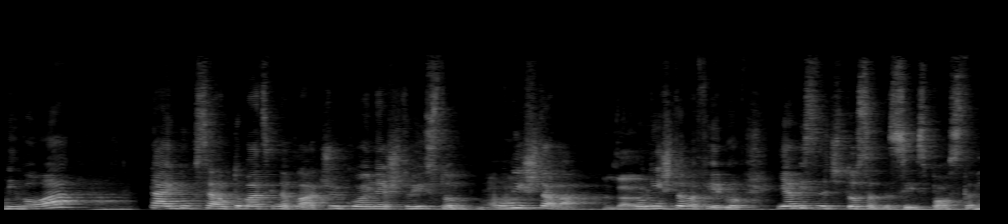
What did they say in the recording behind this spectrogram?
nivoa, taj dug se automatski naplaćuje koji nešto isto Aha. uništava, Da, da. uništava firmu. Ja mislim da će to sad da se ispostavi.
